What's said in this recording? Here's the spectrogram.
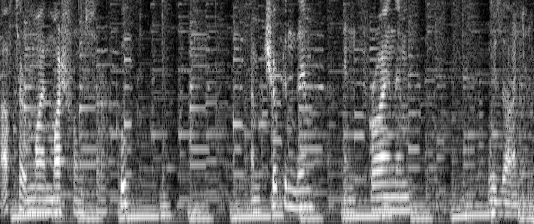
After my mushrooms are cooked, I'm chopping them and frying them with onion.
